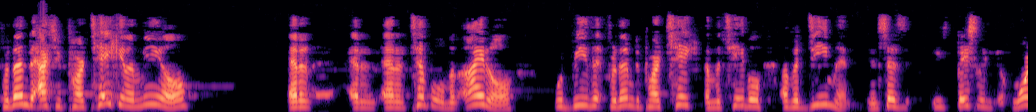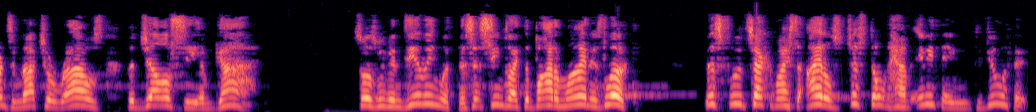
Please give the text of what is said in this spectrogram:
for them to actually partake in a meal at, at, at a temple of an idol would be that for them to partake on the table of a demon. And says he basically warns them not to arouse the jealousy of God. So as we've been dealing with this, it seems like the bottom line is look, this food sacrifice to idols just don't have anything to do with it.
